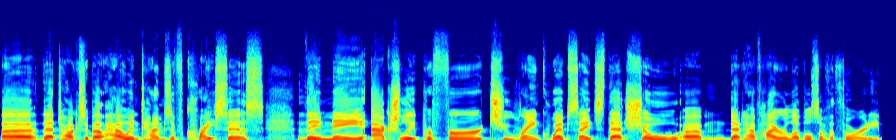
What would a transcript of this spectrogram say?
uh, that talks about how, in times of crisis, they may actually prefer to rank websites that show um, that have higher levels of authority.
